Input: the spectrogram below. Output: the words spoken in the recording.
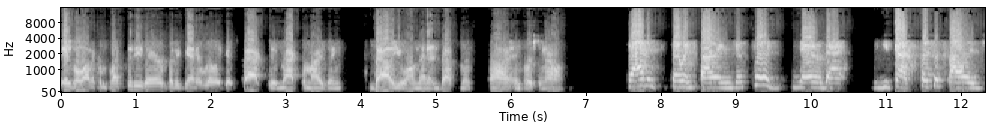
there's a lot of complexity there, but again, it really gets back to maximizing value on that investment uh, in personnel. That is so inspiring just to know that you've got such a solid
